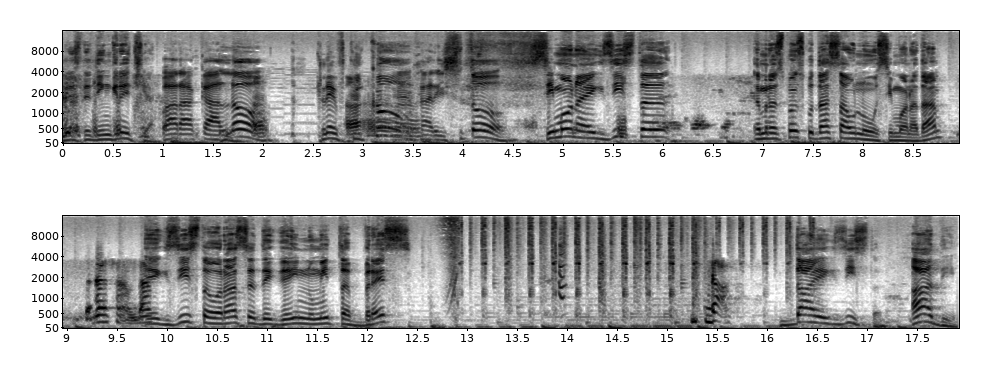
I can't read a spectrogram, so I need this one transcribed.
este din Grecia. Paracalo! Cleftico! Haristo! Simona, există... Îmi răspuns cu da sau nu, Simona, da? Așa, da. Există o rasă de găini numită Bres? Da. Da, există. Adi,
